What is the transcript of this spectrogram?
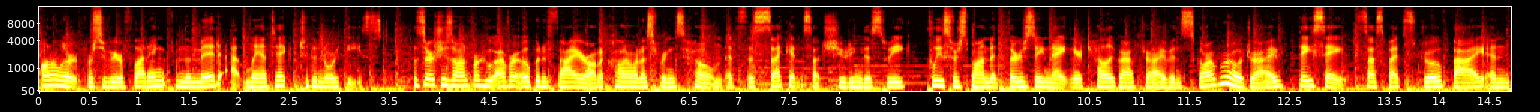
on alert for severe flooding from the mid Atlantic to the Northeast. The search is on for whoever opened fire on a Colorado Springs home. It's the second such shooting this week. Police responded Thursday night near Telegraph Drive and Scarborough Drive. They say suspects drove by and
